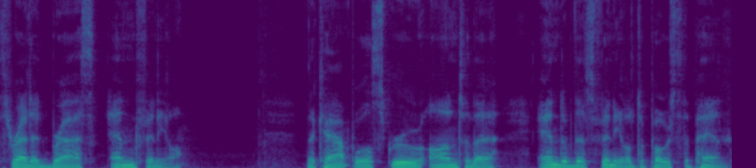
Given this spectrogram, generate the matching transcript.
threaded brass end finial. The cap will screw onto the end of this finial to post the pen.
